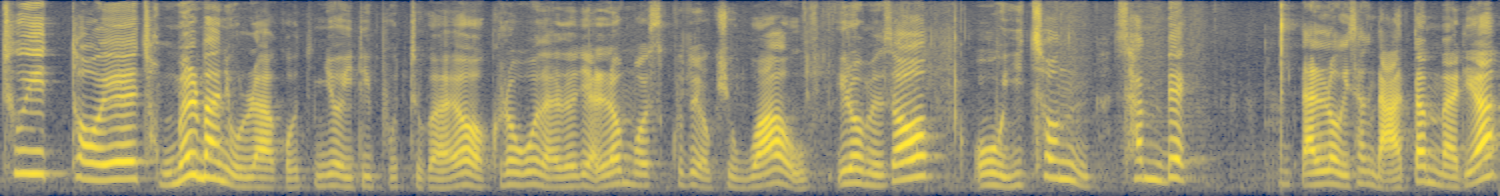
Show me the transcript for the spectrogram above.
트위터에 정말 많이 올라가거든요. 이 리포트가요. 그러고 나더니 일론 머스크도 역시 wow 이러면서 어, 2,300 달러 이상 나왔단 말이야.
